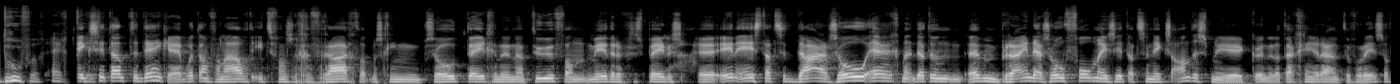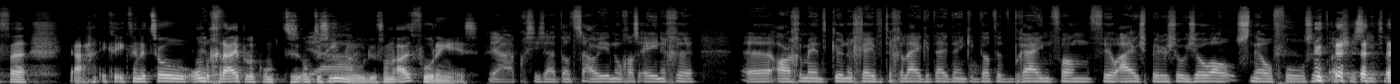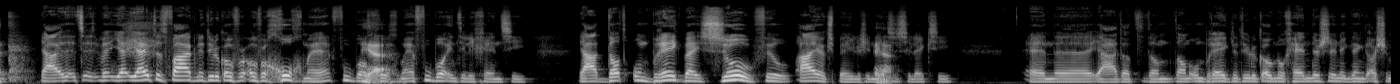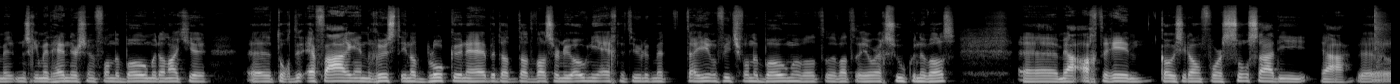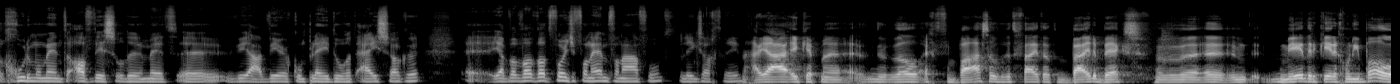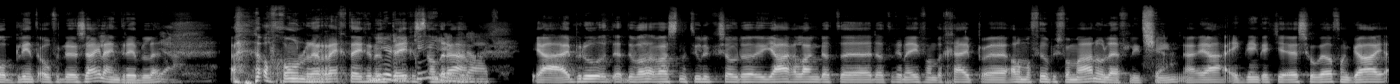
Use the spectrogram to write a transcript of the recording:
droevig. Echt. Ik zit aan te denken, er wordt dan vanavond iets van ze gevraagd, wat misschien zo tegen de natuur van meerdere spelers uh, in is, dat ze daar zo erg, dat hun, hun brein daar zo vol mee zit, dat ze niks anders meer kunnen, dat daar geen ruimte voor is. Of uh, ja, ik, ik vind het zo onbegrijpelijk om te, om te zien hoe zo'n uitvoering is. Ja, precies. dat zou je nog als enige uh, argument kunnen geven. Tegelijkertijd denk ik dat het brein van veel Ajax-spelers sowieso al snel vol zit. Als je ziet. ja, het is, jij, jij, hebt het vaak natuurlijk over, over gochme, hè? voetbalgochme ja. en voetbalintelligentie. Ja, dat ontbreekt bij zoveel Ajax-spelers in deze selectie. En uh, ja, dat, dan, dan ontbreekt natuurlijk ook nog Henderson. Ik denk dat als je met, misschien met Henderson van de Bomen, dan had je uh, toch de ervaring en rust in dat blok kunnen hebben. Dat, dat was er nu ook niet echt natuurlijk met Tahirovic van de Bomen, wat, wat heel erg zoekende was. Um, ja, achterin koos je dan voor Sosa, die ja, uh, goede momenten afwisselde met uh, ja, weer compleet door het ijs zakken. ja, wat, wat, wat vond je van hem vanavond, links achterin? Nou ja, ik heb me wel echt verbaasd over het feit dat beide backs meerdere keren gewoon die bal blind over de zijlijn dribbelen. Ja. of gewoon recht tegen een tegenstander aan. Ja, ik bedoel, er was natuurlijk zo de, jarenlang dat, uh, dat René van der Gijp uh, allemaal filmpjes van Manolev liet zien. Nou ja, ik denk dat je zowel van Guy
